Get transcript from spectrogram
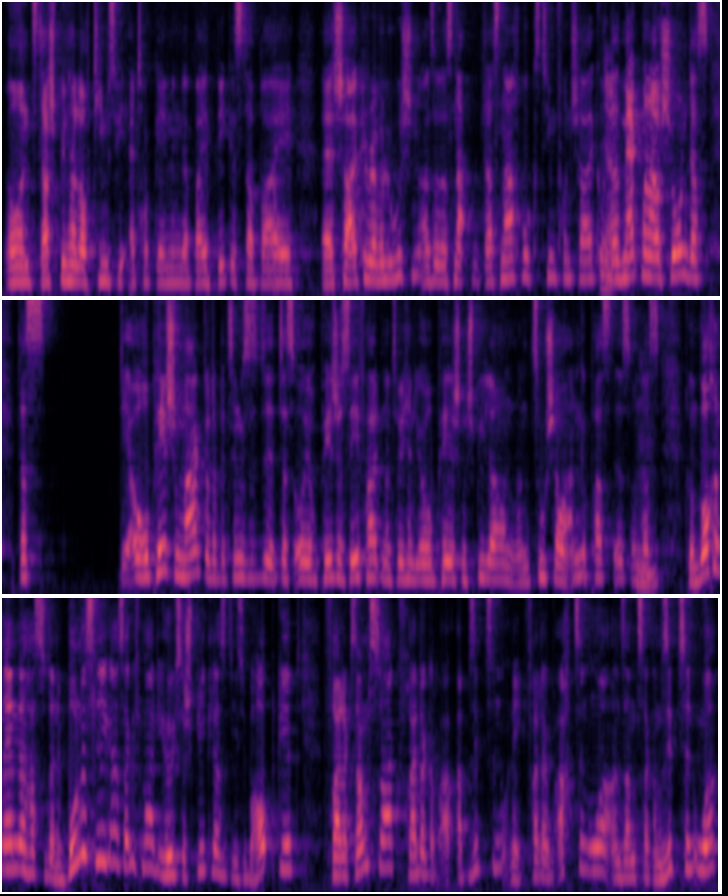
Und da spielen halt auch Teams wie Ad Hoc Gaming dabei, Big ist dabei, äh, Schalke Revolution, also das, Na das Nachwuchsteam von Schalke. Und Ja. da merkt man auch schon, dass, dass der europäische Markt oder beziehungsweise das europäische Sehverhalten natürlich an die europäischen Spieler und, und Zuschauer angepasst ist und Mhm. dass du am Wochenende hast du deine Bundesliga, sag ich mal, die höchste Spielklasse, die es überhaupt gibt. Freitag, Samstag, Freitag ab, ab 17 Uhr, nee, Freitag ab 18 Uhr, und Samstag um 17 Uhr.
